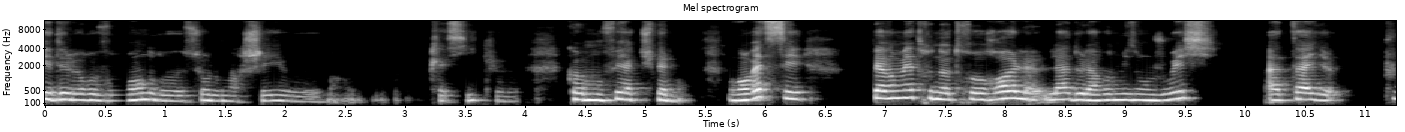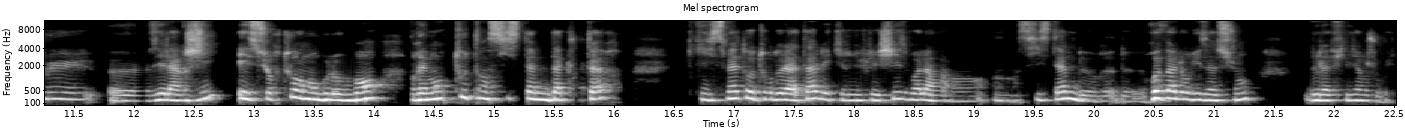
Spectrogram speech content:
et de les revendre euh, sur le marché ben, classique comme on fait actuellement. Donc en fait, c'est permettre notre rôle là de la remise en jouet à taille plus élargie et surtout en englobant vraiment tout un système d'acteurs qui se mettent autour de la table et qui réfléchissent voilà, à un, système de, revalorisation de la filière jouet.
